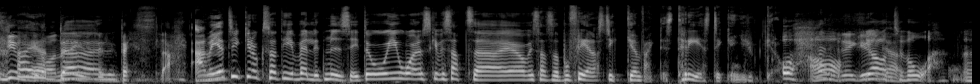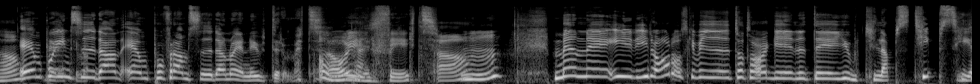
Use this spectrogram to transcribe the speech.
Julgranen är ju det bästa. Ja, men jag tycker också att det är väldigt mysigt och i år ska vi satsa, har vi satsat på flera stycken faktiskt. Tre stycken julgran. Åh herregud. Jag har två. Jaha. En på insidan, en på framsidan och en i uterummet. Oj, perfekt. Ja. Men eh, i, idag då ska vi ta tag i lite julklappstips helt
